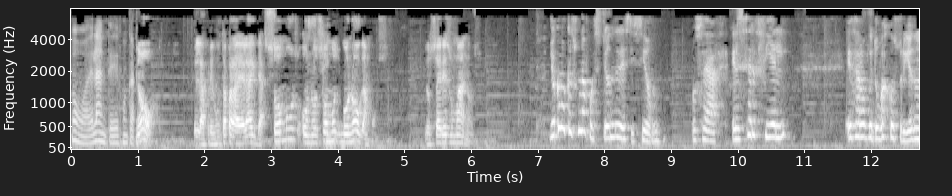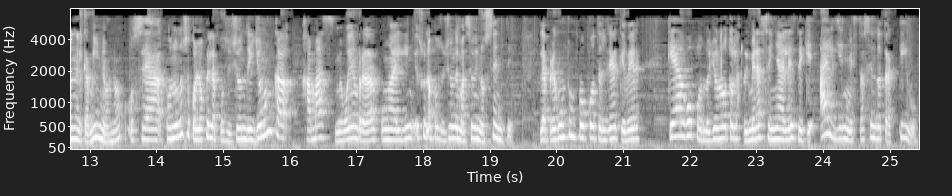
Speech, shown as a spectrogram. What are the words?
No, adelante, Juan Carlos. No, la pregunta para Adelaida, ¿somos o no somos monógamos los seres humanos? Yo creo que es una cuestión de decisión. O sea, el ser fiel es algo que tú vas construyendo en el camino, ¿no? O sea, cuando uno se coloca en la posición de yo nunca jamás me voy a enredar con alguien, es una posición demasiado inocente. La pregunta un poco tendría que ver qué hago cuando yo noto las primeras señales de que alguien me está haciendo atractivo.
